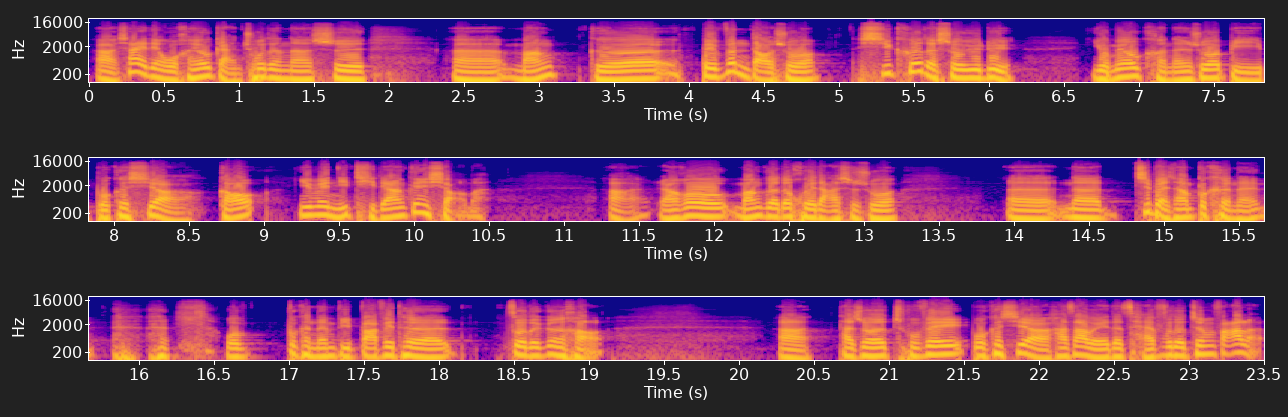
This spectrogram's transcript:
啊？下一点我很有感触的呢是，呃，忙格被问到说，西科的收益率有没有可能说比伯克希尔高？因为你体量更小嘛。啊，然后芒格的回答是说，呃，那基本上不可能，我不可能比巴菲特做得更好。啊，他说，除非伯克希尔哈撒韦的财富都蒸发了，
